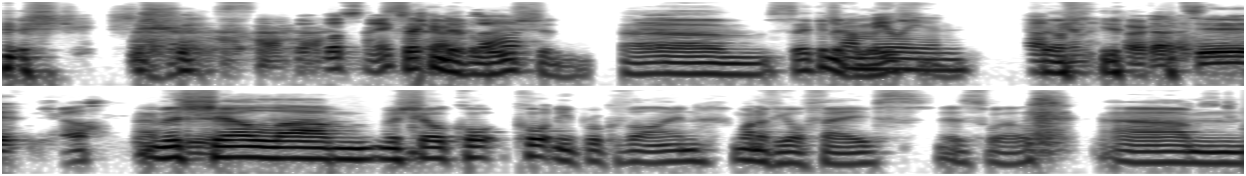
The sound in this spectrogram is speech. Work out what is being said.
it. What's next? Second Charizard? evolution. Um, second Charmeleon. evolution. That's it. That's Michelle, um, Michelle Courtney Brookvine, one of your faves as well. Um,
